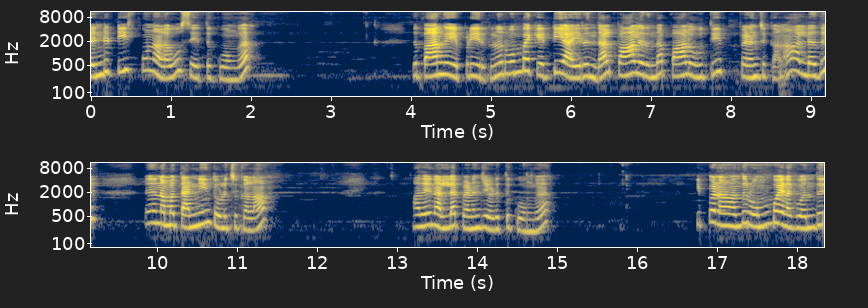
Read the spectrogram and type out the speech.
ரெண்டு டீஸ்பூன் அளவு சேர்த்துக்கோங்க. இது பாருங்கள் எப்படி இருக்குன்னு. ரொம்ப கெட்டியாக இருந்தால் பால் இருந்தால் பால் ஊற்றி பிணைஞ்சிக்கலாம். அல்லது நம்ம தண்ணியும் தொளிச்சுக்கலாம். அதே நல்லா பிணைஞ்சு எடுத்துக்கோங்க. இப்போ நான் வந்து ரொம்ப எனக்கு வந்து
